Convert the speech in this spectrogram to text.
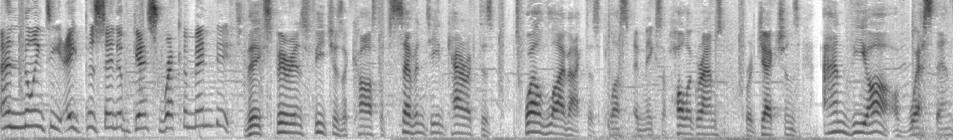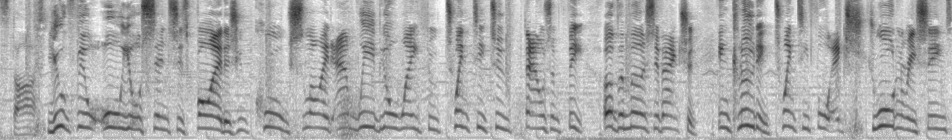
and 98% of guests recommend it. The experience features a cast of 17 characters, 12 live actors, plus a mix of holograms, projections, and VR of West End stars. You feel all your senses fired as you crawl, slide, and weave your way through 22,000 feet of immersive action, including 24 extraordinary scenes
